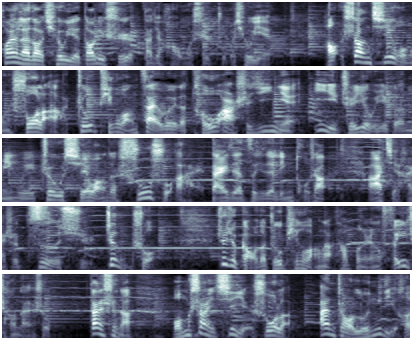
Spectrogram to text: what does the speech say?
欢迎来到秋野刀历史，大家好，我是主播秋野。好，上期我们说了啊，周平王在位的头二十一年，一直有一个名为周邪王的叔叔，哎，待在自己的领土上，而且还是自诩正朔，这就搞得周平王呢，他本人非常难受。但是呢，我们上一期也说了，按照伦理和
